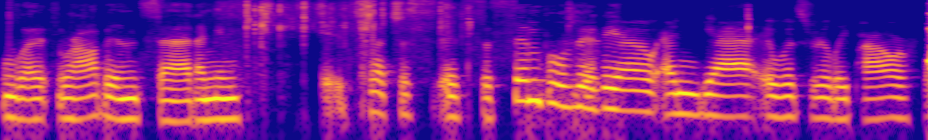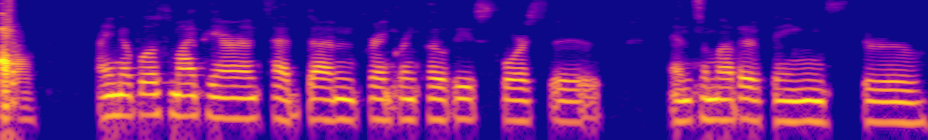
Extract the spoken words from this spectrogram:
what Robin said. I mean, it's such a it's a simple video, and yet it was really powerful. I know both my parents had done Franklin Covey's courses and some other things through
